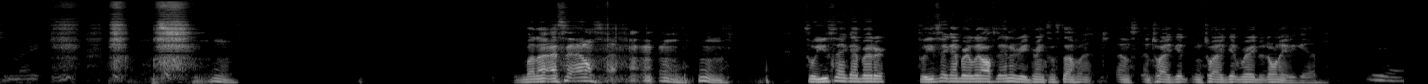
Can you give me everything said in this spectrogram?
tonight. Hmm. But I, I said I don't. hmm. So you think I better? So you think I better lay off the energy drinks and stuff and, and, and try to get and try to get ready to donate again? Yeah.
